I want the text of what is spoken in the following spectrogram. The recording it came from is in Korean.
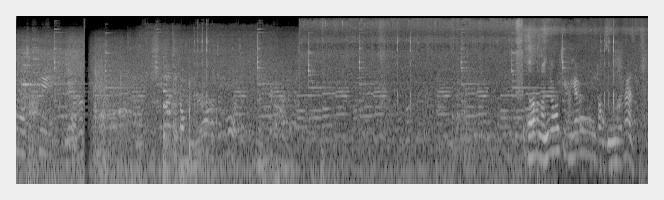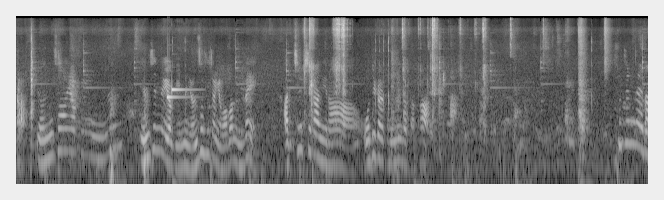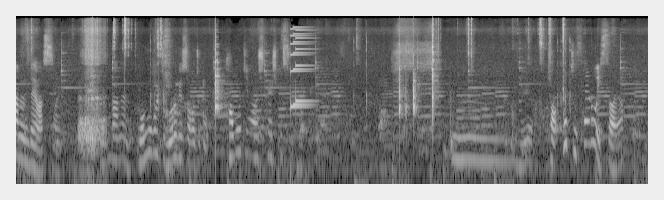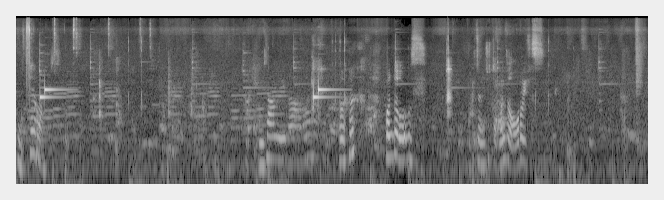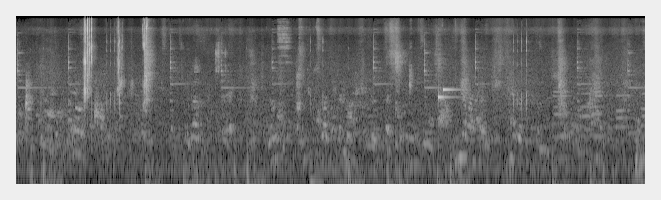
갑오징어 스테이크. 너무 유명해가지고 아직 냄새가 없어. 여러분 안녕하세요 미양입니다. 오늘은 연서역에 있는 연신내역에 있는 연서시장에 와봤는데 아침 시간이라 어디 갈까 고민하다가 수진내라는 데 왔어요. 일단은 뭐 먹을지 모르겠어가지고 갑오징어를 시켜 시켰습니다. 음, 뭐, 저 혹시 새로 있어요? 네, 새로 있어요. 감사합니다. 완전 얼었어. 그 전에 진짜 완전 얼어 있었어.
